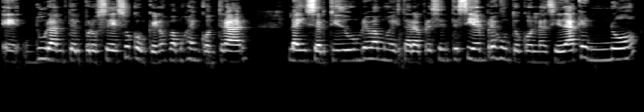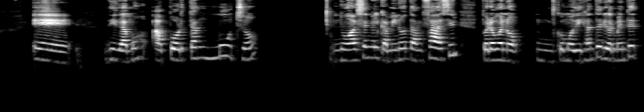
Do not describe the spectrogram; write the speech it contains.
eh, durante el proceso con qué nos vamos a encontrar, la incertidumbre vamos a estar presente siempre junto con la ansiedad que no, eh, digamos, aportan mucho no hacen el camino tan fácil, pero bueno, como dije anteriormente,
